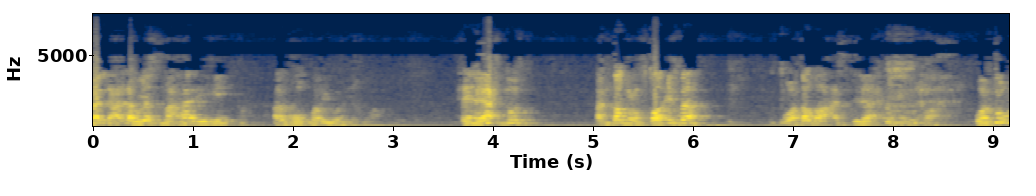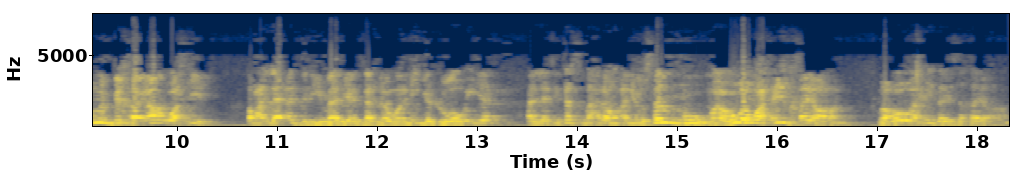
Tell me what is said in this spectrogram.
من لعله يسمع هذه الخطبة أيها الإخوة؟ حين يحدث أن تضعف طائفة وتضع السلاح وتؤمن بخيار وحيد. طبعا لا أدري ما هي البهلوانية اللغوية التي تسمح لهم أن يسموا ما هو وحيد خيارا ما هو وحيد ليس خيارا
